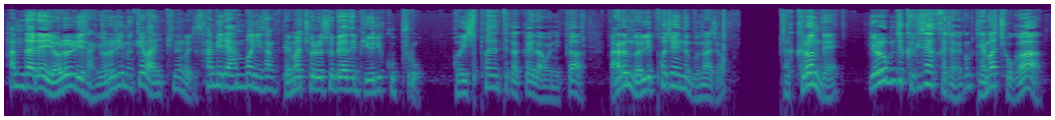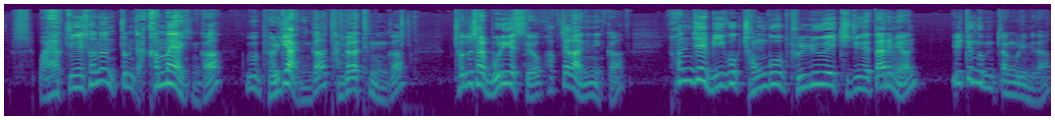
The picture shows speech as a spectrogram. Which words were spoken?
한 달에 열흘 이상, 열흘이면 꽤 많이 피는 거죠. 3일에 한 번 이상 대마초를 소비하는 비율이 9%, 거의 10% 가까이 나오니까 나름 널리 퍼져 있는 문화죠. 자, 그런데 여러분들 그렇게 생각하잖아요. 그럼 대마초가 마약 중에서는 좀 약한 마약인가? 뭐 별게 아닌가? 담배 같은 건가? 저도 잘 모르겠어요. 학자가 아니니까. 현재 미국 정부 분류의 기준에 따르면 1등급 작물입니다.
